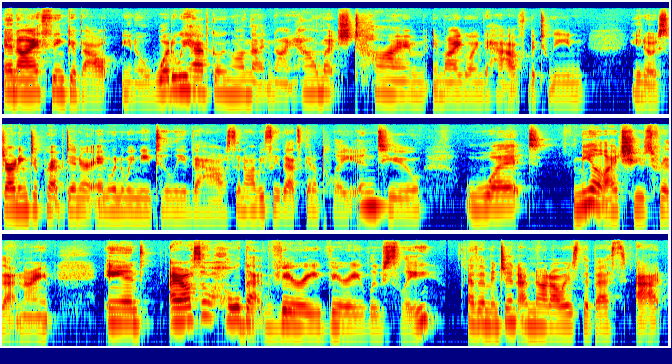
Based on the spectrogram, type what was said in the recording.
And I think about, you know, what do we have going on that night? How much time am I going to have between, you know, starting to prep dinner and when we need to leave the house? And obviously that's going to play into what meal I choose for that night. And I also hold that very, very loosely. As I mentioned, I'm not always the best at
